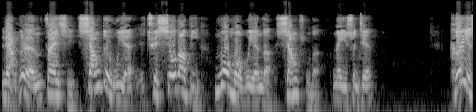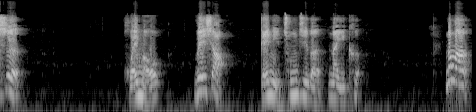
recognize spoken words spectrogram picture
两个人在一起相对无言却修到底默默无言的相处的那一瞬间。可以是回眸、微笑，给你冲击的那一刻。那么，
